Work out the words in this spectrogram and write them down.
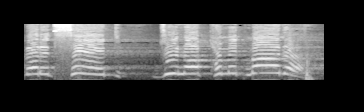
that it said, do not commit murder.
